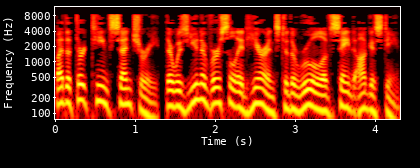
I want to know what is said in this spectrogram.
By the 13th century, there was universal adherence to the rule of St. Augustine.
